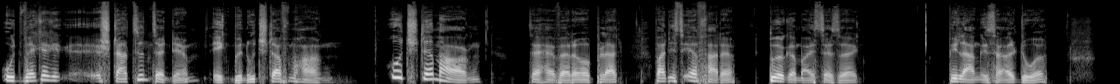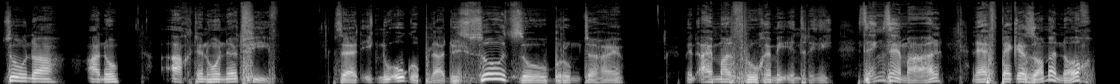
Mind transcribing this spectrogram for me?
Und welche Stadt sind denn der? Ich bin ut Staffenhagen. Ut Stemmhagen, der Herr Werner Platt. Was ist Ihr Vater? Bürgermeister, sagt. Wie lang ist er alt durch? So na, anno 1805. Seit ich nu Ogo Plattisch so, so, brummte er. Mit einmal frug er mich indringlich, sagen Sie mal, läuft Becker Sommer noch?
